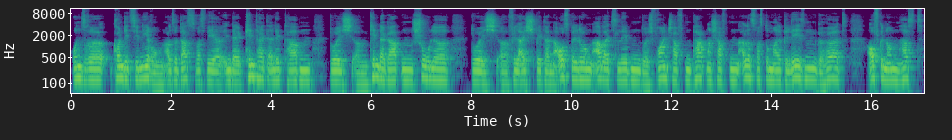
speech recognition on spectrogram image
unsere Konditionierung, also das, was wir in der Kindheit erlebt haben, durch ähm, Kindergarten, Schule, durch äh, vielleicht später eine Ausbildung, Arbeitsleben, durch Freundschaften, Partnerschaften, alles, was du mal gelesen, gehört, aufgenommen hast,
